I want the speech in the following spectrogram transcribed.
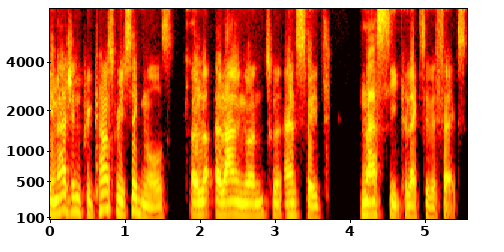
imagine precursory signals al allowing one to anticipate nasty collective effects.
